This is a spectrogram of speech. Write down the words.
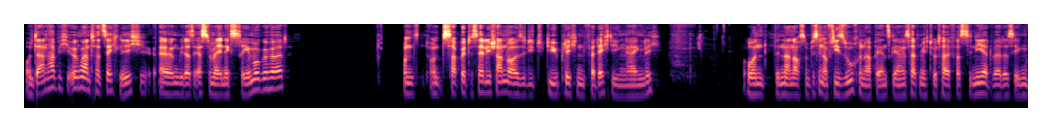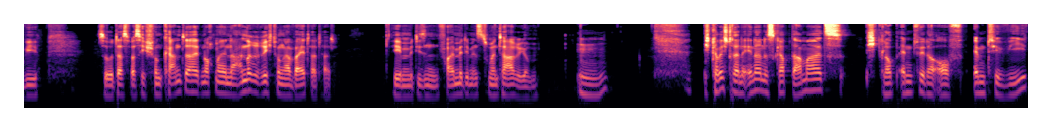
Und dann habe ich irgendwann tatsächlich äh, irgendwie das erste Mal in Extremo gehört. Und, und Subway to Sally Shan war also die, die üblichen Verdächtigen eigentlich. Und bin dann auch so ein bisschen auf die Suche nach Bands gegangen. Das hat mich total fasziniert, weil das irgendwie so das, was ich schon kannte, halt nochmal in eine andere Richtung erweitert hat. Eben mit diesen, vor allem mit dem Instrumentarium. Mhm. Ich kann mich daran erinnern, es gab damals ich glaube, entweder auf MTV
